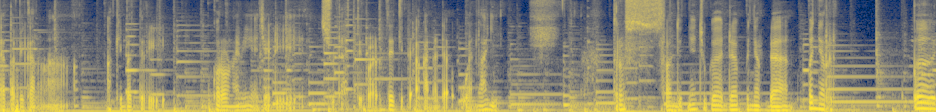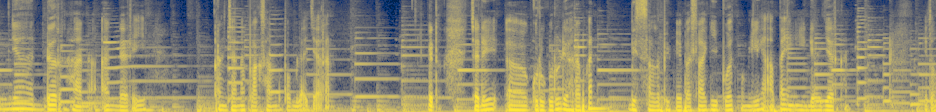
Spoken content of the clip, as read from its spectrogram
ya tapi karena akibat dari corona ini ya jadi sudah berarti tidak akan ada UN lagi. Terus selanjutnya juga ada penyerdan penyer penyederhanaan dari rencana pelaksanaan pembelajaran. Gitu. Jadi eh, guru-guru diharapkan bisa lebih bebas lagi buat memilih apa yang ingin diajarkan. Gitu.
